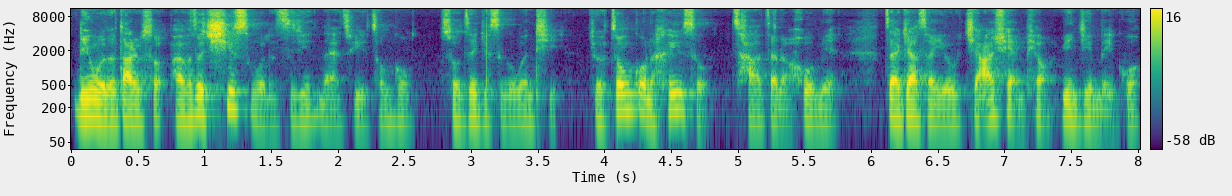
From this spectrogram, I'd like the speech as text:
领我的大律说，百分之七十五的资金来自于中共，说这就是个问题，就中共的黑手插在了后面，再加上有假选票运进美国，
